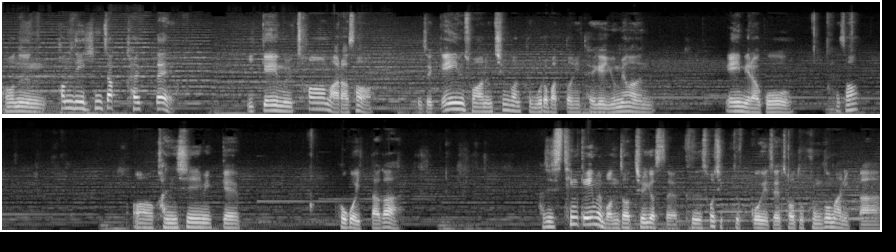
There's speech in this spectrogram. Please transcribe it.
저는 펀딩 시작할 때 이 게임을 처음 알아서 이제 게임 좋아하는 친구한테 물어봤더니 되게 유명한 게임이라고 해서 어, 관심 있게 보고 있다가 사실 스팀 게임을 먼저 즐겼어요. 그 소식 듣고 이제 저도 궁금하니까.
